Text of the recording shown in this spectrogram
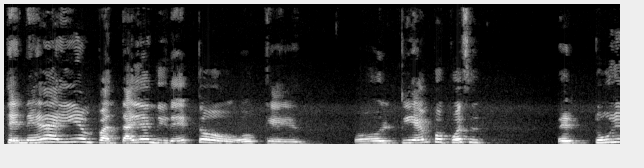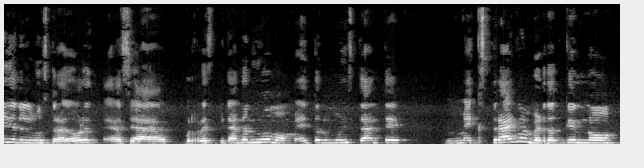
tener ahí en pantalla en directo o que, o el tiempo, pues, el tuyo y el ilustrador, o sea, respirando al mismo momento, en mismo instante, me extraña en verdad que no,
